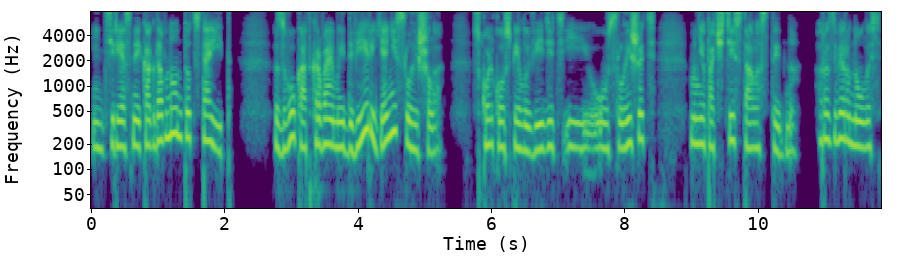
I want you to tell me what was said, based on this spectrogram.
Интересно, и как давно он тут стоит? Звук открываемой двери я не слышала. Сколько успел увидеть и услышать, мне почти стало стыдно развернулась,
